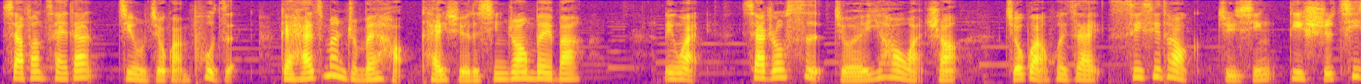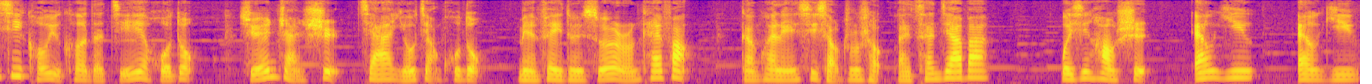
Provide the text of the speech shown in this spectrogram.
下方菜单进入酒馆铺子，给孩子们准备好开学的新装备吧。另外，下周四九月一号晚上，酒馆会在 CC Talk 举行第十七期口语课的结业活动，学员展示加有奖互动。免费对所有人开放，赶快联系小助手来参加吧。微信号是 l u l u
